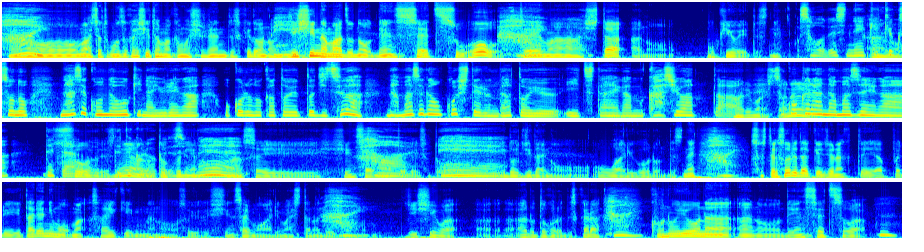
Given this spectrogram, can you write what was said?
はい、あのまあ、ちょっと難しいテーマかもしれないんですけど、あの地震ナマズの伝説をテーマした、はい、あの浮世絵ですね。そうですね。結局そのなぜこんな大きな揺れが起こるのかというと実はナマズが起こしてるんだという言い伝えが昔はあった。ありました、ね、そこからナマズ絵が出たそうですね。出てくるわけですよね。特にあの震災の後でちょっと江戸時代の終わり頃ですね、はい、そしてそれだけじゃなくてやっぱりイタリアにも、まあ、最近あのそういう震災もありましたので、はい、地震はあるところですから、はい、このようなあの伝説は、うん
